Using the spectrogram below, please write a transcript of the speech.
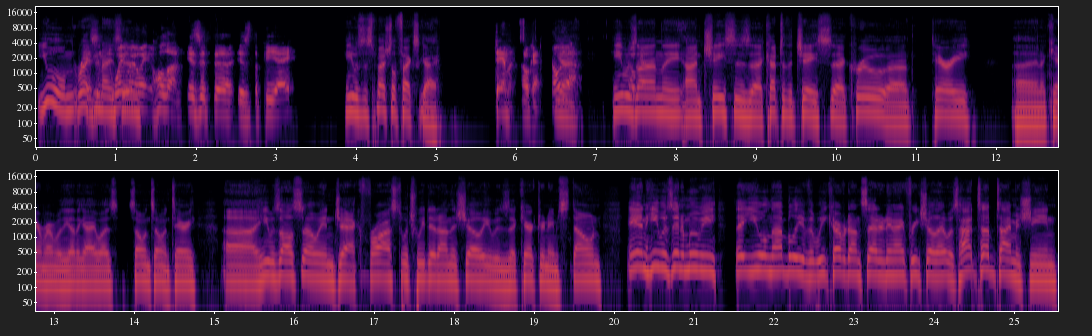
you will Is it, recognize wait, him. wait, wait. wait, Hold on. Is it the is the PA? He was a special effects guy. Damn it. Okay. Oh yeah. He was Okay. on the on Chase's uh, Cut to the Chase uh, crew. Uh, Terry, uh, and I can't remember who the other guy was. So and so and Terry. Uh, he was also in Jack Frost, which we did on the show. He was a character named Stone, and he was in a movie that you will not believe that we covered on Saturday Night Freak Show. That was Hot Tub Time Machine,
